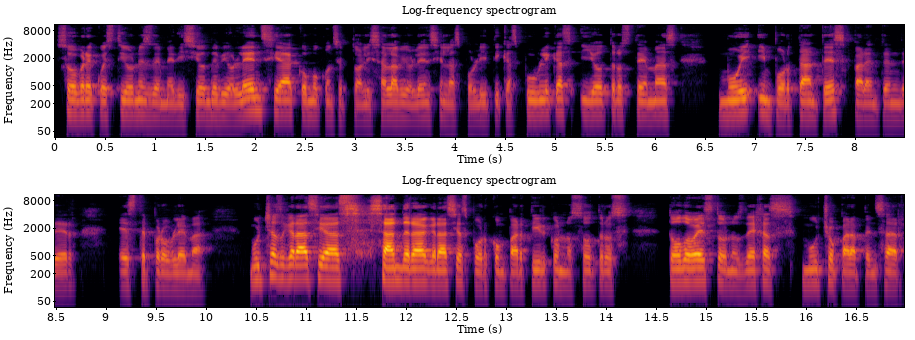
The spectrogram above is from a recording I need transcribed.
sobre cuestiones de medición de violencia, cómo conceptualizar la violencia en las políticas públicas y otros temas muy importantes para entender este problema. Muchas gracias, Sandra. Gracias por compartir con nosotros todo esto. Nos dejas mucho para pensar.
